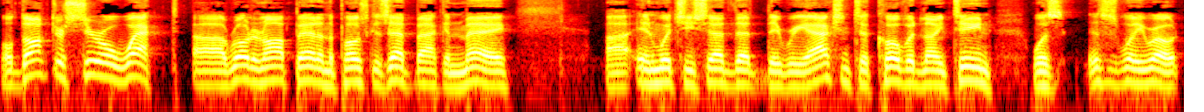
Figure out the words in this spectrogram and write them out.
Well, Dr. Cyril Wecht uh, wrote an op ed in the Post Gazette back in May uh, in which he said that the reaction to COVID 19 was this is what he wrote,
